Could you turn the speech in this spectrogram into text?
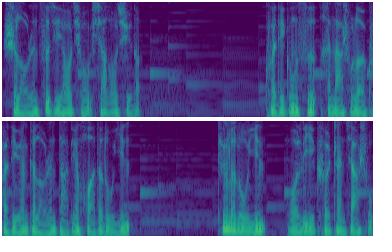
是老人自己要求下楼取的。快递公司还拿出了快递员给老人打电话的录音。听了录音，我立刻站家属，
